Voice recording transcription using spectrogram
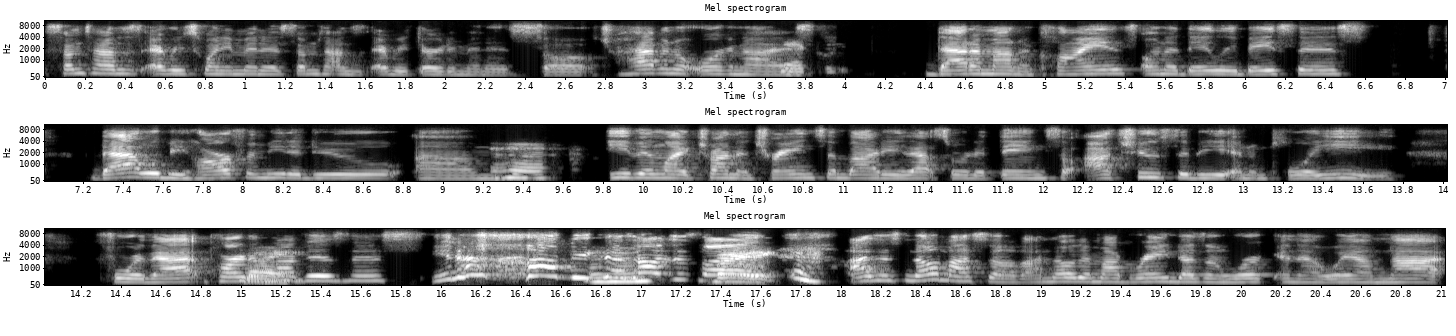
sometimes it's every 20 minutes, sometimes it's every 30 minutes. So having to organize exactly. that amount of clients on a daily basis, that would be hard for me to do. Um, mm-hmm. Even like trying to train somebody, that sort of thing. So I choose to be an employee for that part right. of my business, you know, because mm-hmm. I'm just like, right. I just know myself. I know that my brain doesn't work in that way. I'm not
